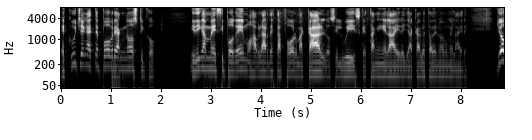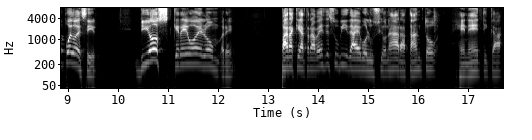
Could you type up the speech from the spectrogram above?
escuchen a este pobre agnóstico y díganme si podemos hablar de esta forma, Carlos y Luis, que están en el aire, ya Carlos está de nuevo en el aire. Yo puedo decir, Dios creó el hombre para que a través de su vida evolucionara tanto genética,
